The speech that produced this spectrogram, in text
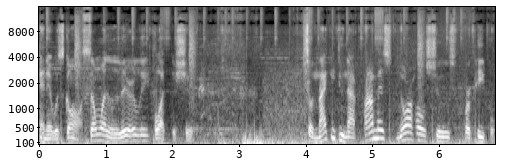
and it was gone. Someone literally bought the shoe. So Nike do not promise nor hold shoes for people.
